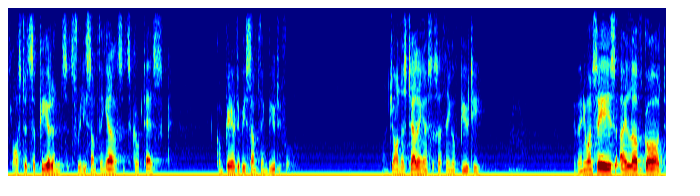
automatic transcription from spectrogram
it's lost its appearance. It's really something else. It's grotesque compared to be something beautiful. What John is telling us is a thing of beauty. If anyone says, I love God,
